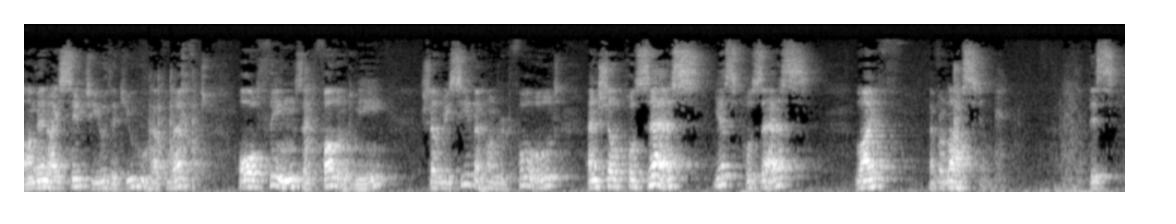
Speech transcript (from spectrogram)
Amen, I say to you that you who have left all things that followed me shall receive an hundredfold and shall possess, yes, possess, life everlasting. This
